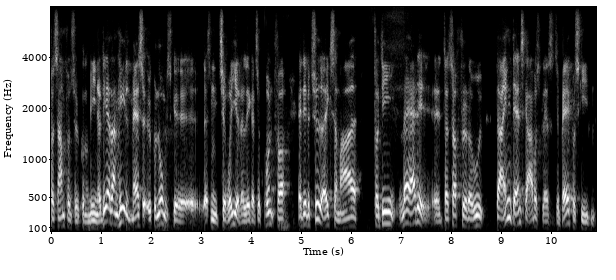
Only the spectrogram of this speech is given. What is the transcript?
for samfundsøkonomien. Og det er der en hel masse økonomiske øh, altså, teorier, der ligger til grund for, at det betyder ikke så meget. Fordi, hvad er det, øh, der så flytter ud? Der er ingen danske arbejdspladser tilbage på skibene.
